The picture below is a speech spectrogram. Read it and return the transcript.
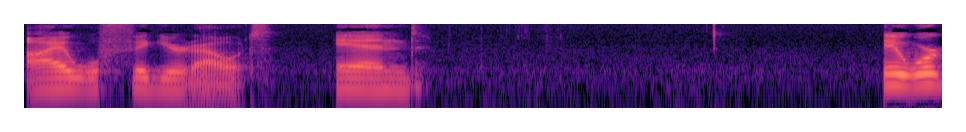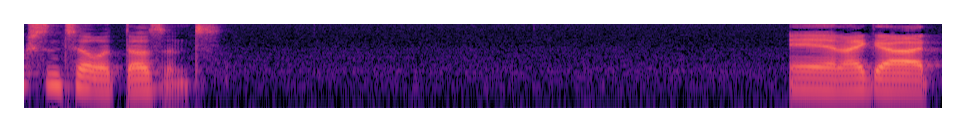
I will figure it out. And it works until it doesn't. And I got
